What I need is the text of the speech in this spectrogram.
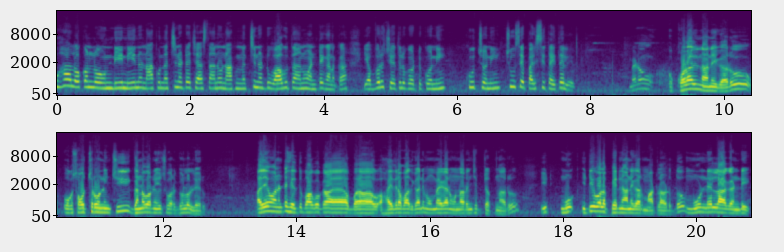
ఊహాలోకంలో ఉండి నేను నాకు నచ్చినట్టే చేస్తాను నాకు నచ్చినట్టు వాగుతాను అంటే కనుక ఎవ్వరు చేతులు కట్టుకొని కూర్చొని చూసే పరిస్థితి అయితే లేదు. మేడం కొడాలి నాని గారు ఒక సంవత్సరం నుంచి గన్నవరం నియోజకవర్గంలో లేరు. అదేమనంటే హెల్త్ బాగోక బా- హైదరాబాద్ కానీ ముంబై కానీ ఉన్నారని చెప్పి చెప్తున్నారు. ఇట్- ము- ఇటీవల పేరు నాన్నగారు మాట్లాడుతూ మూడు నెలలు ఆగండి.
